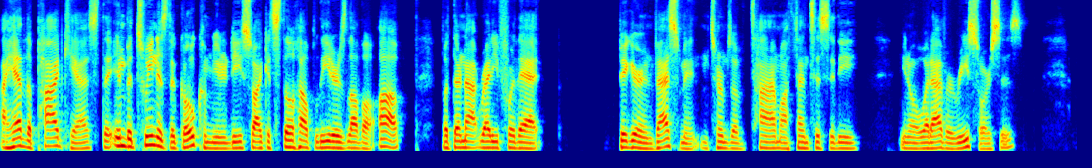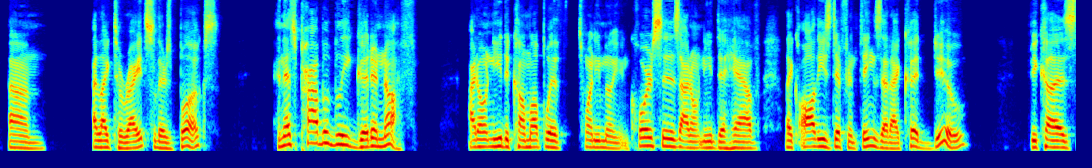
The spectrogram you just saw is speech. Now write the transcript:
I have the podcast. The in between is the Go community, so I could still help leaders level up, but they're not ready for that bigger investment in terms of time, authenticity, you know, whatever resources. Um, I like to write, so there's books, and that's probably good enough. I don't need to come up with 20 million courses. I don't need to have like all these different things that I could do because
